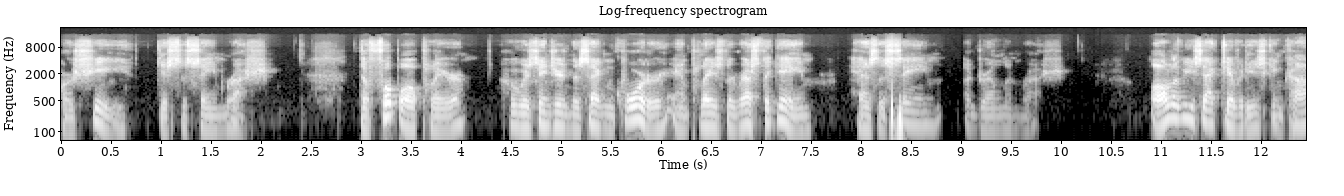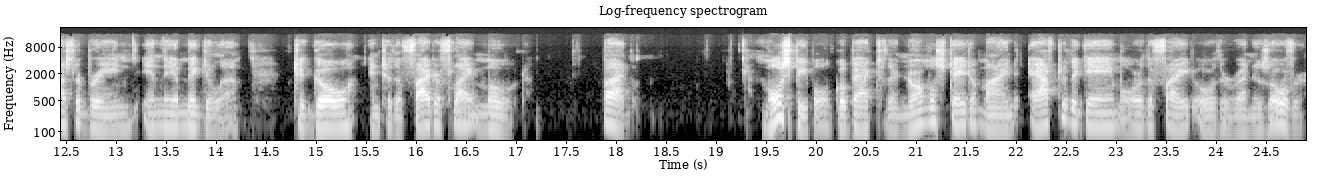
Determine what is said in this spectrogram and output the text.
or she gets the same rush. The football player who is injured in the second quarter and plays the rest of the game has the same adrenaline rush. All of these activities can cause the brain in the amygdala to go into the fight or flight mode. But most people go back to their normal state of mind after the game or the fight or the run is over.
